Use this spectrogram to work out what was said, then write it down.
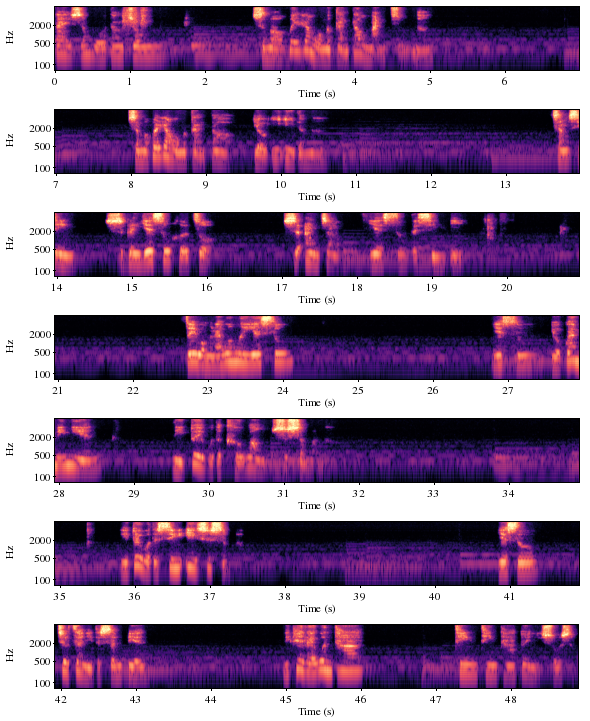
在生活当中，什么会让我们感到满足呢？什么会让我们感到有意义的呢？相信是跟耶稣合作，是按照耶稣的心意。所以，我们来问问耶稣：耶稣，有关明年，你对我的渴望是什么呢？你对我的心意是什么？耶稣就在你的身边，你可以来问他，听听他对你说什么。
